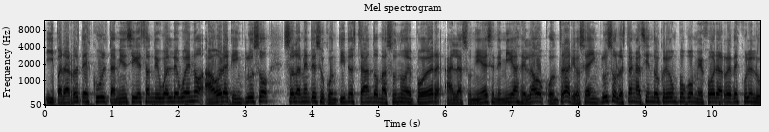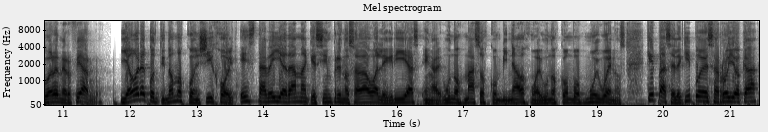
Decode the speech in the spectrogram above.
Y para Red Skull también sigue estando igual de bueno. Ahora que incluso solamente su continuo está dando más uno de poder a las unidades enemigas del lado contrario. O sea, incluso lo están haciendo creo un poco mejor a Red Skull en lugar de nerfearlo. Y ahora continuamos con She-Hulk, esta bella dama que siempre nos ha dado alegrías en algunos mazos combinados con algunos combos muy buenos. ¿Qué pasa? El equipo de desarrollo acá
